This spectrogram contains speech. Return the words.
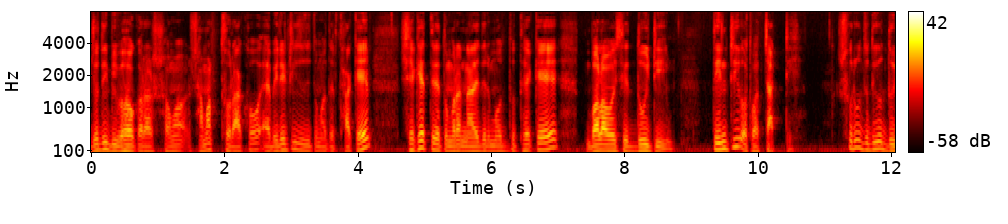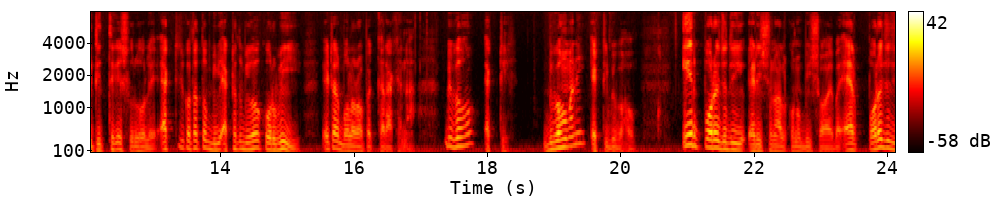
যদি বিবাহ করার সম- সামর্থ্য রাখো অ্যাবিলিটি যদি তোমাদের থাকে, সেক্ষেত্রে তোমরা নারীদের মধ্য থেকে বলা হয়েছে দুইটি, তিনটি অথবা চারটি। শুরু যদিও দুইটির থেকে শুরু হলে, একটির কথা তো একটা তো বিবাহ করবি এটার বলার অপেক্ষা রাখে না। বিবাহ একটি। বিবাহ মানে একটি বিবাহ। এরপরে যদি অ্যাডিশনাল কোনো বিষয় বা এর পরে যদি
